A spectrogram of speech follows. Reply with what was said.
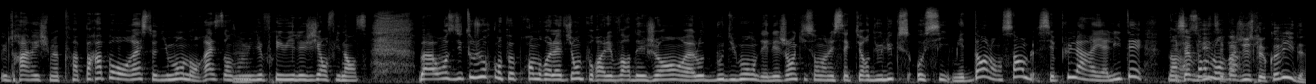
ultra riche, mais par rapport au reste du monde, on reste dans un mm. milieu privilégié en finance. Bah, on se dit toujours qu'on peut prendre l'avion pour aller voir des gens à l'autre bout du monde et les gens qui sont dans les secteurs du luxe aussi. Mais dans l'ensemble, c'est plus la réalité. Dans et ça, vous dites, c'est pas juste le Covid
